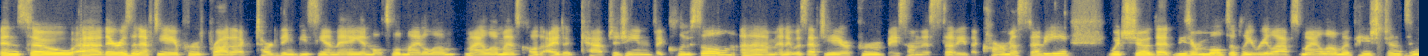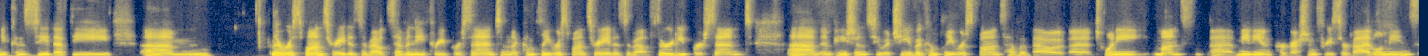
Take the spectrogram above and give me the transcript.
And so uh, there is an FDA approved product targeting BCMA and multiple myeloma. It's called idacaptogene viclucil, um, and it was FDA approved based on this study, the KARMA study, which showed that these are multiply relapsed myeloma patients. And you can see that the um, the response rate is about 73% and the complete response rate is about 30%. Um, and patients who achieve a complete response have about a 20 month uh, median progression free survival, means,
